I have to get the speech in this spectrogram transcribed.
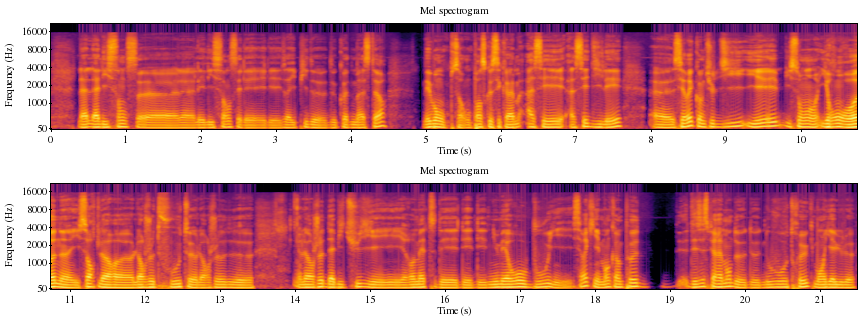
licence, euh, les licences et les, IP de, de Codemaster. Mais bon, ça, on pense que c'est quand même assez, assez dealé. Euh, c'est vrai, comme tu le dis, ils, sont, ils ronronnent, ils sortent leur, euh, leur jeu de foot, leur jeu de leur jeu d'habitude, ils remettent des, numéros au bout. C'est vrai qu'il manque un peu désespérément de, nouveaux trucs. Bon, il y a eu le,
